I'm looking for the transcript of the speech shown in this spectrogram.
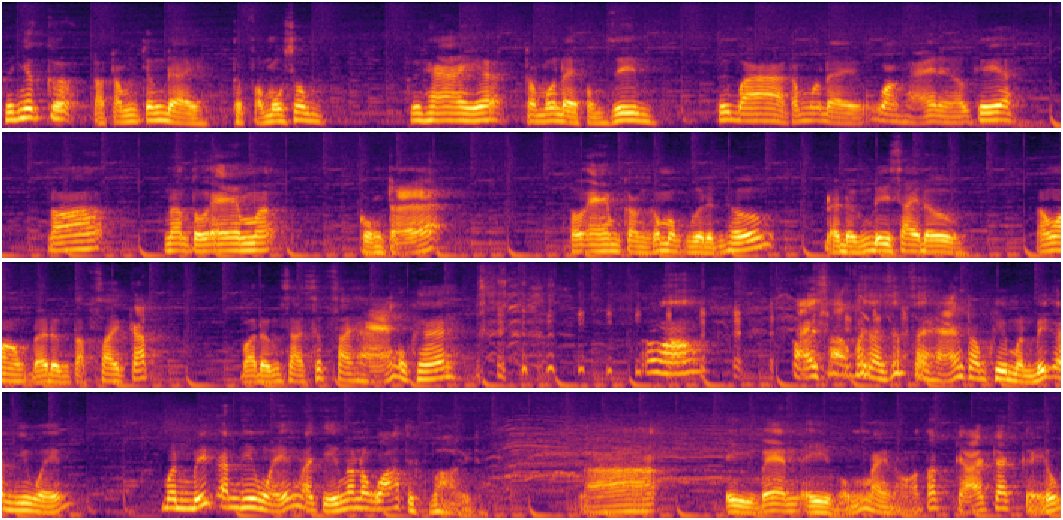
Thứ nhất á, là trong vấn đề thực phẩm bổ sung. Thứ hai á, trong vấn đề phòng gym. Thứ ba trong vấn đề quan hệ này nọ kia. Nó nên tụi em á, còn trẻ. Tụi em cần có một người định hướng để đừng đi sai đường đúng không? Để đừng tập sai cách và đừng xài súp sai hãng ok? Đúng không? Tại sao phải xài súp sai hãng trong khi mình biết anh Duy Nguyễn? Mình biết anh Duy Nguyễn là chuyện đó nó quá tuyệt vời rồi. Đó event y vũng này nọ tất cả các kiểu.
